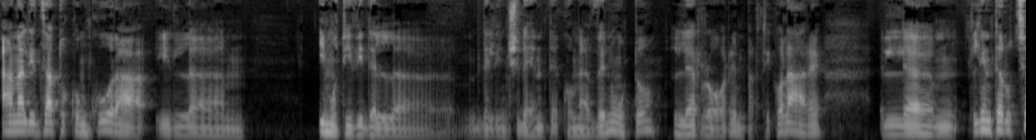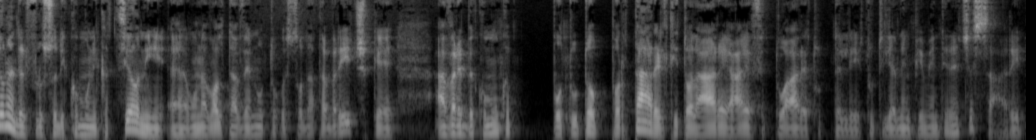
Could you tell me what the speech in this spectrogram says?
ha analizzato con cura il, ehm, i motivi del, dell'incidente, come è avvenuto, l'errore in particolare, ehm, l'interruzione del flusso di comunicazioni eh, una volta avvenuto questo data breach che avrebbe comunque potuto portare il titolare a effettuare le, tutti gli adempimenti necessari,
